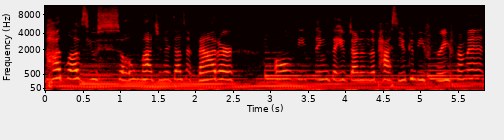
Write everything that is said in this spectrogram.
God loves you so much, and it doesn't matter all these things that you've done in the past, you can be free from it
